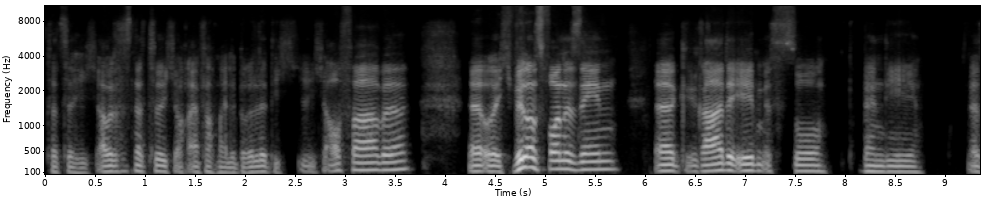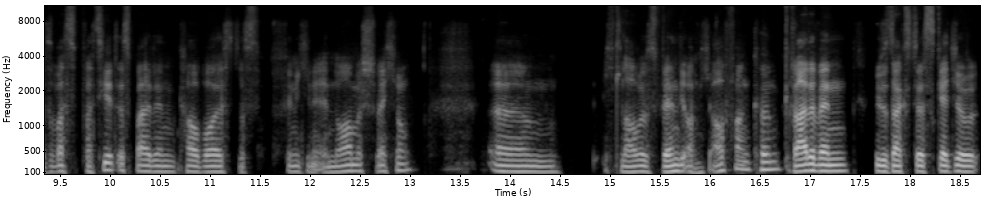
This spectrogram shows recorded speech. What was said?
tatsächlich. Aber das ist natürlich auch einfach meine Brille, die ich, ich aufhabe. Äh, oder ich will uns vorne sehen. Äh, gerade eben ist es so, wenn die, also was passiert ist bei den Cowboys, das finde ich eine enorme Schwächung. Ähm, ich glaube, das werden die auch nicht auffangen können. Gerade wenn, wie du sagst, der Schedule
